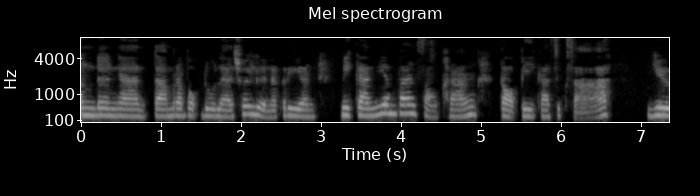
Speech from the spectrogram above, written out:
ดำเนินงานตามระบบดูแลช่วยเหลือนักเรียน มีการเยี่ยมบ้านสองครั้งต่อปีการศึกษา U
